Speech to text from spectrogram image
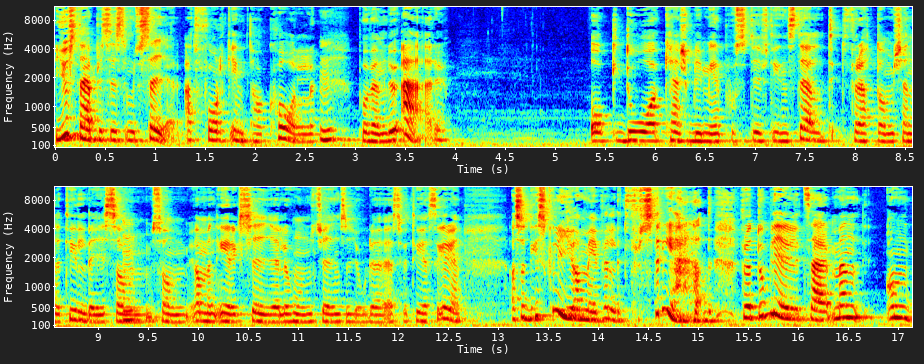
just det här precis som du säger, att folk inte har koll Mm. på vem du är. Och då kanske blir mer positivt inställd för att de känner till dig som, Mm. som ja, men Eriks tjej eller hon tjejen som gjorde SVT-serien. Alltså det skulle göra mig väldigt frustrerad. För att då blir det lite så här, men om,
